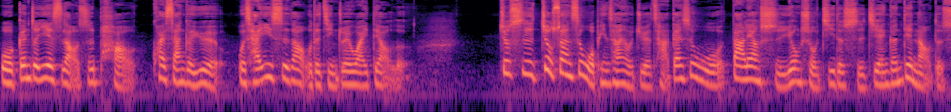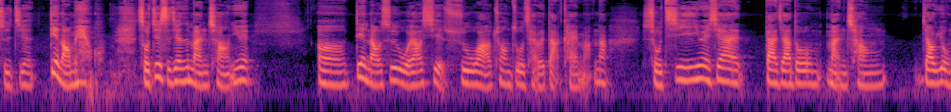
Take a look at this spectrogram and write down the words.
我跟着叶子老师跑快三个月，我才意识到我的颈椎歪掉了。就是就算是我平常有觉察，但是我大量使用手机的时间跟电脑的时间，电脑没有，手机的时间是蛮长，因为呃，电脑是我要写书啊、创作才会打开嘛。那手机因为现在大家都蛮常要用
